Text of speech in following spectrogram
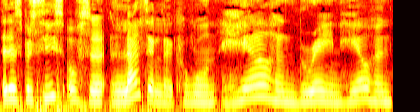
het is precies of ze letterlijk gewoon heel hun brain, heel hun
